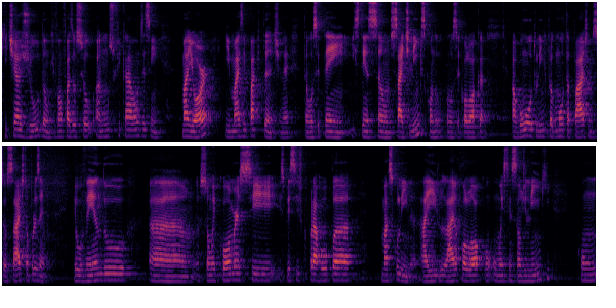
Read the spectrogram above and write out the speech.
que te ajudam, que vão fazer o seu anúncio ficar, vamos dizer assim, maior e mais impactante, né? Então você tem extensão de site links, quando, quando você coloca algum outro link para alguma outra página do seu site. Então, por exemplo, eu vendo uh, sou um e-commerce específico para roupa masculina. Aí lá eu coloco uma extensão de link com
